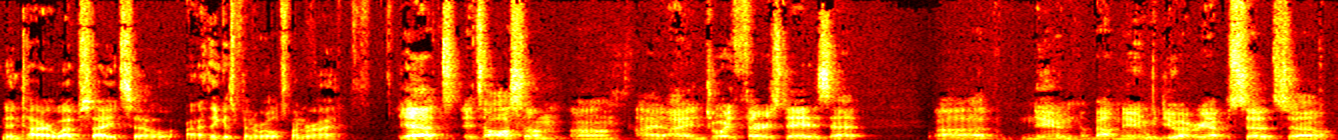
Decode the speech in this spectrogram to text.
an entire website. So I think it's been a real fun ride. Yeah, it's, it's awesome. Um, I, I enjoy Thursdays at uh, noon, about noon. We do every episode, so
